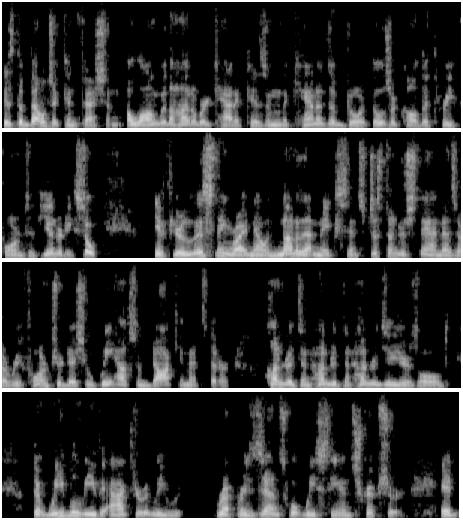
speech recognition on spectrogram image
is the Belgic Confession, along with the Heidelberg Catechism and the Canons of Dort. Those are called the three forms of unity. So if you're listening right now and none of that makes sense, just understand as a Reformed tradition, we have some documents that are hundreds and hundreds and hundreds of years old, that we believe accurately re- represents what we see in Scripture. It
